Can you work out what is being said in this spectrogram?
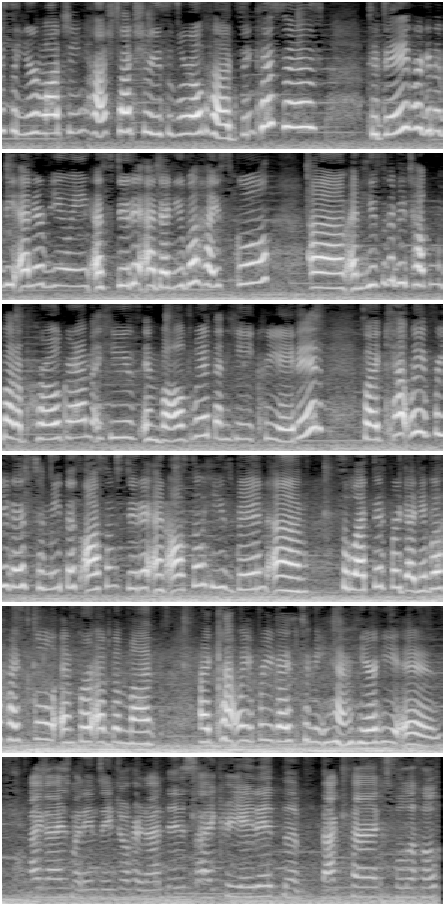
Sherice and you're watching hashtag Sherice's World Hugs and Kisses. Today we're going to be interviewing a student at Dinuba High School um, and he's going to be talking about a program that he's involved with and he created. So I can't wait for you guys to meet this awesome student and also he's been um, selected for Dinuba High School Emperor of the Month. I can't wait for you guys to meet him. Here he is. Hi guys, my name is Angel Hernandez. I created the Backpacks Full of Hope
